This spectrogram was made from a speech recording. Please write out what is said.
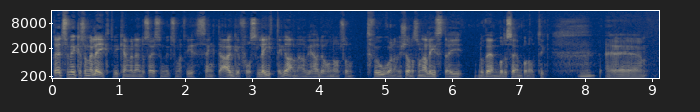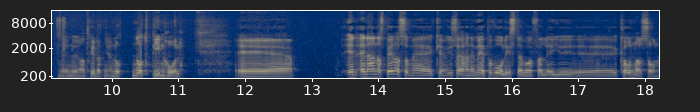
rätt så mycket som är likt. Vi kan väl ändå säga så mycket som att vi sänkte Aggefors lite grann när vi hade honom som tvåa när vi körde en sån här lista i november, december någonting. Eh, nu har han trillat ner något, något pinnhål. Eh, en, en annan spelare som är, kan vi säga, han är med på vår lista i varje fall är ju eh, Konradsson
